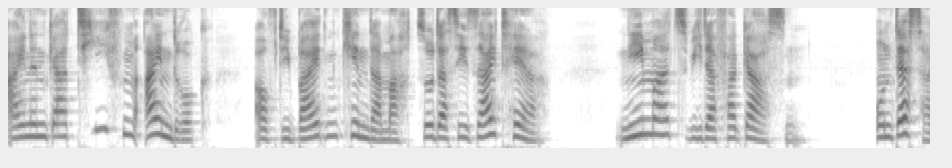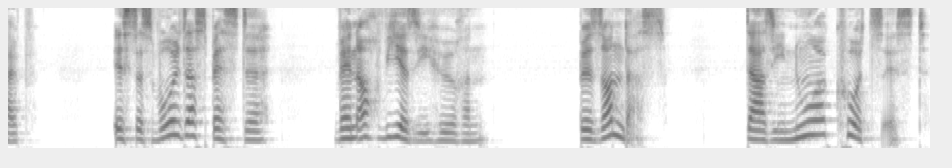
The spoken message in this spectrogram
einen gar tiefen Eindruck auf die beiden Kinder macht, so dass sie seither niemals wieder vergaßen. Und deshalb ist es wohl das Beste, wenn auch wir sie hören, besonders da sie nur kurz ist.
